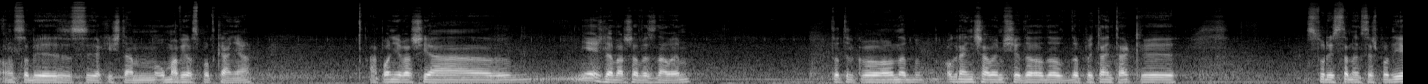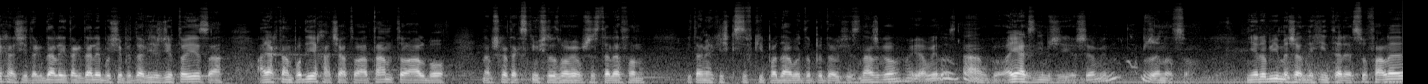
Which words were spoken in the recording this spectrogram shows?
On sobie z- jakieś tam umawiał spotkania. A ponieważ ja nieźle Warszawę znałem, to tylko no, ograniczałem się do, do, do pytań tak, y, z której strony chcesz podjechać i tak dalej, i tak dalej, bo się pyta, wiesz gdzie to jest, a, a jak tam podjechać, a to, a tamto, albo na przykład jak z kimś rozmawiał przez telefon i tam jakieś ksywki padały, to pytał się, znasz go? Ja mówię, no znam go. A jak z nim żyjesz? Ja mówię, no dobrze, no co. Nie robimy żadnych interesów, ale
